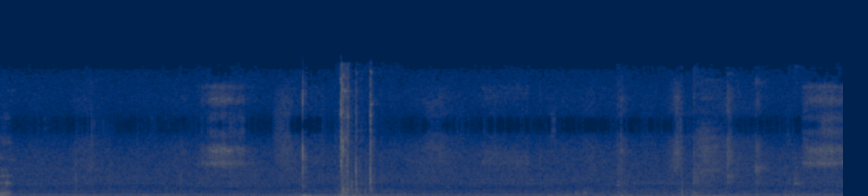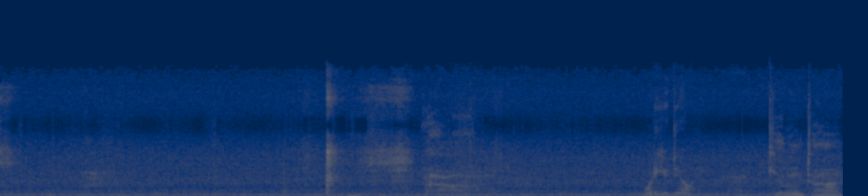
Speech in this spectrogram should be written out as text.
it? What are you doing? Killing time.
